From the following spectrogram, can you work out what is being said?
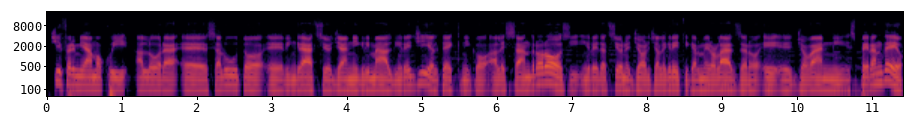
Ci fermiamo qui. Allora eh, saluto e ringrazio Gianni Grimaldi in regia, il tecnico Alessandro Rosi, in redazione Giorgio Allegretti, Calmero Lazzaro e eh, Giovanni Sperandeo.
